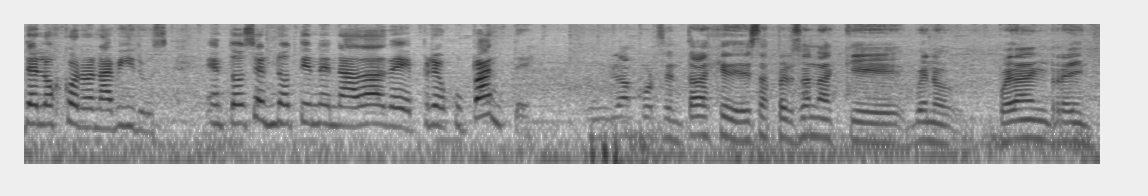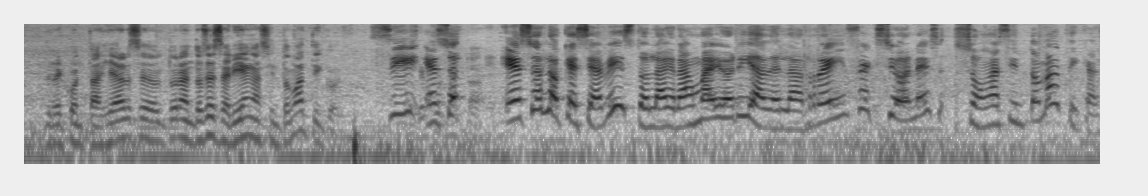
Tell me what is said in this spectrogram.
de los coronavirus. Entonces no tiene nada de preocupante. Un gran porcentaje de estas personas que, bueno, puedan recontagiarse, doctora, entonces serían asintomáticos. Sí, eso, eso es lo que se ha visto. La gran mayoría de las reinfecciones son asintomáticas.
